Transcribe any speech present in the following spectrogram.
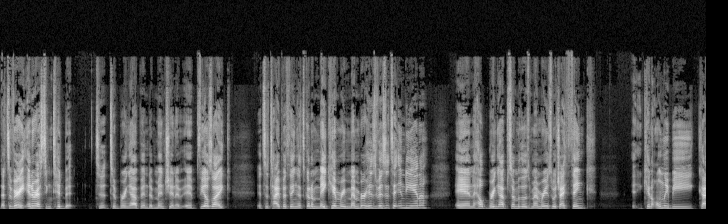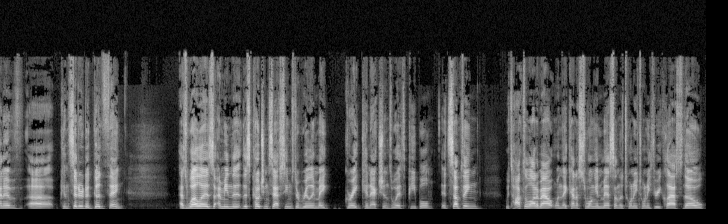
that's a very interesting tidbit to to bring up and to mention. It, it feels like it's a type of thing that's going to make him remember his visit to Indiana and help bring up some of those memories, which I think can only be kind of uh, considered a good thing. As well as, I mean, the, this coaching staff seems to really make great connections with people. It's something we talked a lot about when they kind of swung and missed on the 2023 class, though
